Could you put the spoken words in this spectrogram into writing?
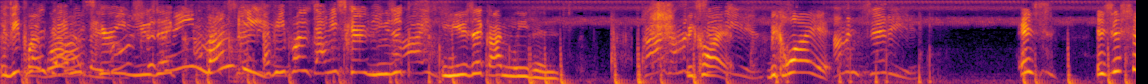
If he plays where any scary music, if he plays any scary music, music, I'm leaving. Guys, I'm Be in quiet. city. Be quiet. I'm in city. Is is this a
